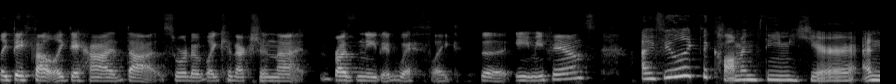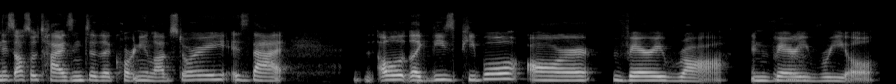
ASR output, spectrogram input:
like they felt like they had that sort of like connection that resonated with like the Amy fans. I feel like the common theme here, and this also ties into the Courtney Love story, is that all like these people are very raw and very mm-hmm. real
